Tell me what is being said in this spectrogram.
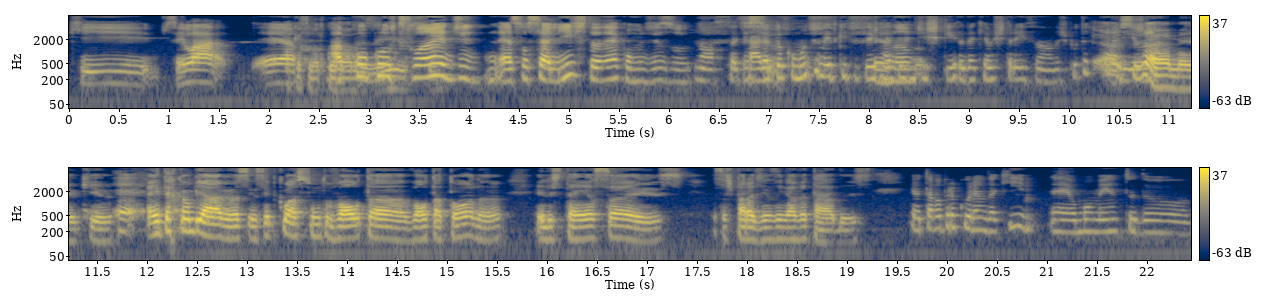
que, sei lá, é, a Ku Klux. Klan é, de, é socialista, né? Como diz o. Nossa, Isso, cara, eu tô com muito medo que isso seja Fernando. de esquerda daqui a uns três anos. Puta que É, pariu. isso já é meio que. É. intercambiável, assim, sempre que o assunto volta, volta à tona, eles têm essas, essas paradinhas engavetadas. Eu tava procurando aqui é, o momento do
